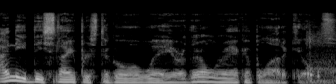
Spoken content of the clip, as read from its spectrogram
I need these snipers to go away or they'll rack up a lot of kills.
